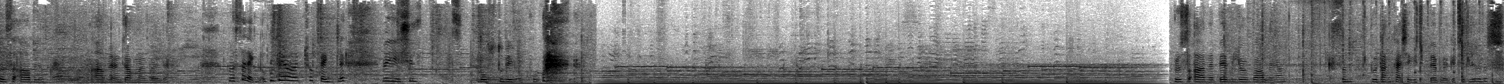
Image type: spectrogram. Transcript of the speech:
Burası A blok. A bloğun camları böyle. Burası renkli. Okul genel olarak çok renkli ve yeşil dostu bir okul. Burası A ve B bloğu bağlayan kısım. Buradan karşıya geçip B bloğa geçebiliyoruz.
